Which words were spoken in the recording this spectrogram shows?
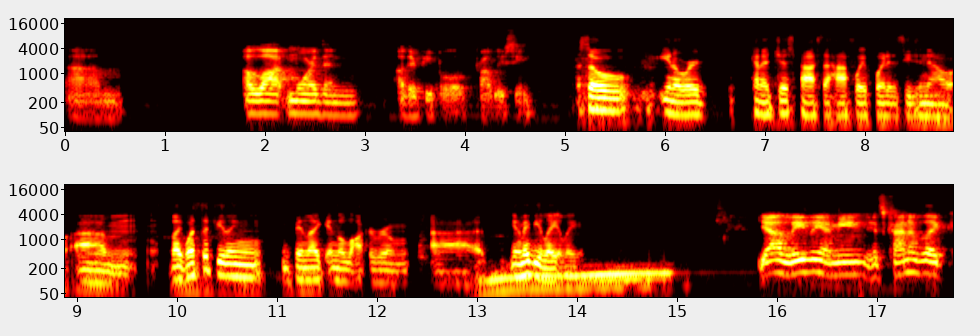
um, a lot more than other people probably seen. So you know we're kind of just past the halfway point of the season now. Um, like, what's the feeling been like in the locker room? Uh, you know, maybe lately. Yeah, lately, I mean, it's kind of like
